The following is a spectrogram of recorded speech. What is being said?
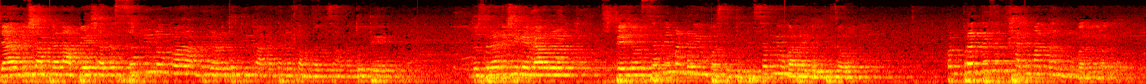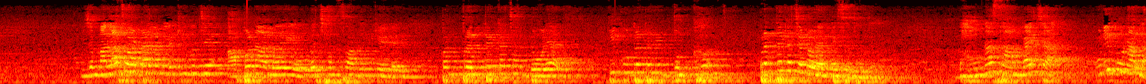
ज्या दिवशी आपल्याला अपयश आलं सगळी लोक अगदी रडत होती काका त्यांना समजावून सांगत होते. दुसऱ्या दिवशी गेल्यावर स्टेजवर सगळी मंडळी उपस्थित होती सगळी उभा राहिली होती जवळ. पण प्रत्येकजण खाली मान घालून उभा राहिला म्हणजे मलाच वाटायला लागलं की म्हणजे आपण आलोय एवढं छान स्वागत केलंय पण प्रत्येकाच्या डोळ्यात ती कुठंतरी दुःख प्रत्येकाच्या डोळ्यात दिसत होतं. भावना सांगायच्या कुणी कुणाला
